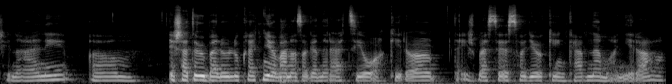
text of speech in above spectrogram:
csinálni. Um, és hát ő belőlük lett nyilván az a generáció, akiről te is beszélsz, hogy ők inkább nem annyira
